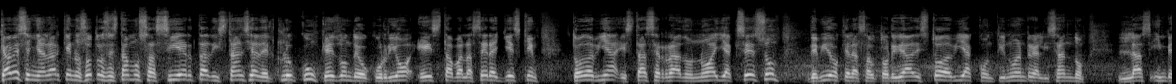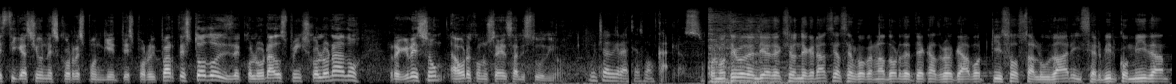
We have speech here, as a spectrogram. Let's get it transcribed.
Cabe señalar que nosotros estamos a cierta distancia del Club Q, que es donde ocurrió esta balacera, y es que todavía está cerrado, no hay acceso, debido a que las autoridades todavía continúan realizando las investigaciones correspondientes. Por mi parte es todo desde Colorado Springs, Colorado. Regreso ahora con ustedes al estudio. Muchas gracias, Juan Carlos. Con motivo del Día de Acción de Gracias, el gobernador de Texas, Greg Abbott, quiso saludar y servir comida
